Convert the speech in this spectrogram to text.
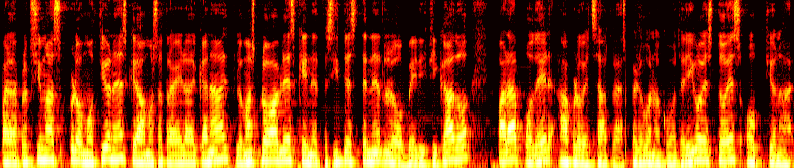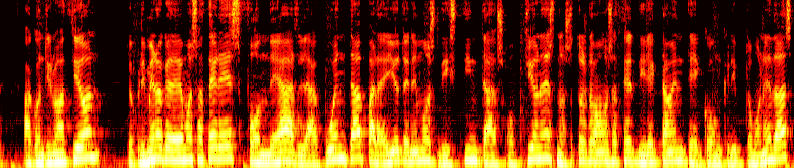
Para próximas promociones que vamos a traer al canal lo más probable es que necesites tenerlo verificado para poder aprovecharlas. Pero bueno, como te digo esto es opcional. A continuación lo primero que debemos hacer es fondear la cuenta, para ello tenemos distintas opciones, nosotros lo vamos a hacer directamente con criptomonedas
